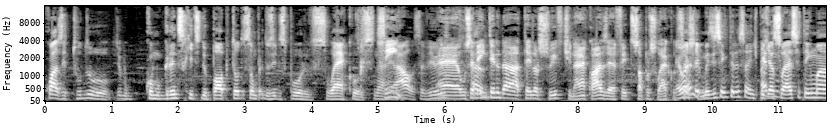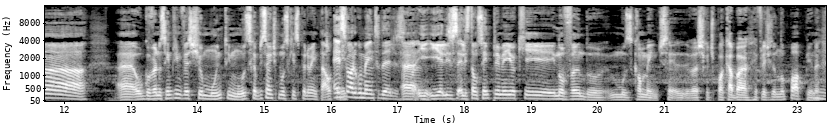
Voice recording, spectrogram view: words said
quase tudo, tipo, como grandes hits do pop, todos são produzidos por suecos, na Sim. real? Você viu isso? É, o CD Ah, inteiro da Taylor Swift, né? Quase é feito só por suecos. Eu Sério? achei- Mas isso é interessante, porque É- a Suécia tem uma. É, o governo sempre investiu muito em música, principalmente música experimental. Também. Esse é o argumento deles. É, e, e eles estão sempre meio que inovando musicalmente. Eu acho que tipo, acaba refletindo no pop, né? Uhum.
